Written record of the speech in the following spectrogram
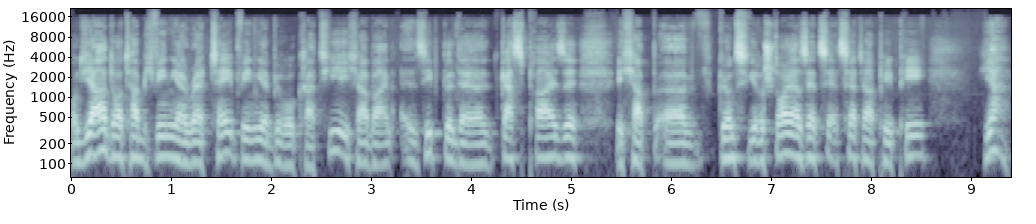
Und ja, dort habe ich weniger Red Tape, weniger Bürokratie, ich habe ein Siebtel der Gaspreise, ich habe äh, günstigere Steuersätze etc. pp. Ja,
